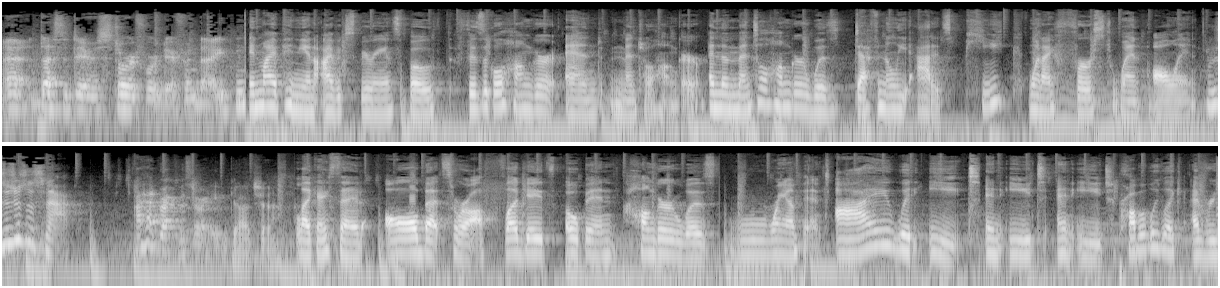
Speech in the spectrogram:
uh, that's a different story for a different day. In my opinion, I've experienced both physical hunger and mental hunger. And the mental hunger was definitely at its peak when I first went all in. This is just a snack. I had breakfast already. Gotcha. Like I said, all bets were off. Floodgates open, hunger was rampant. I would eat and eat and eat probably like every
